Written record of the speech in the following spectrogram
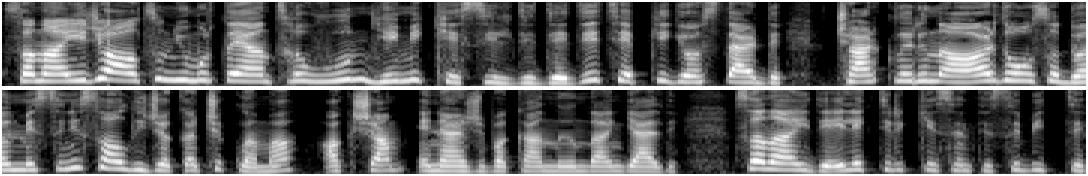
Sanayici altın yumurtlayan tavuğun yemi kesildi dedi, tepki gösterdi. Çarkların ağır da olsa dönmesini sağlayacak açıklama akşam Enerji Bakanlığı'ndan geldi. Sanayide elektrik kesintisi bitti.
